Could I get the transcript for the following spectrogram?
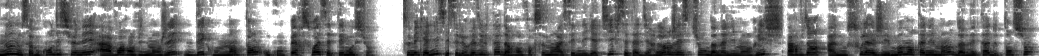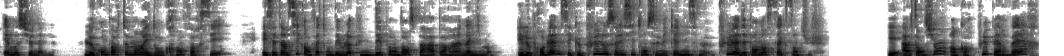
nous, nous sommes conditionnés à avoir envie de manger dès qu'on entend ou qu'on perçoit cette émotion. Ce mécanisme, c'est le résultat d'un renforcement assez négatif, c'est-à-dire l'ingestion d'un aliment riche parvient à nous soulager momentanément d'un état de tension émotionnelle. Le comportement est donc renforcé, et c'est ainsi qu'en fait on développe une dépendance par rapport à un aliment. Et le problème, c'est que plus nous sollicitons ce mécanisme, plus la dépendance s'accentue. Et attention, encore plus pervers,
